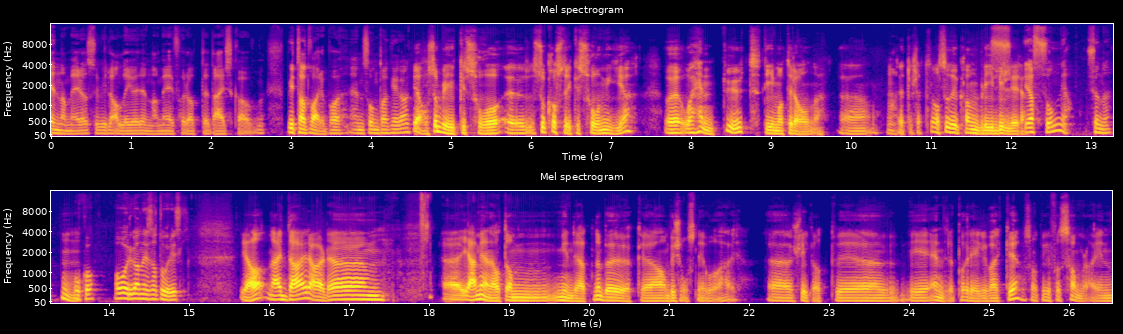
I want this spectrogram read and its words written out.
enda mer, og så vil alle gjøre enda mer for at det der skal bli tatt vare på. En sånn tankegang. Ja, og så, blir det ikke så, eh, så koster det ikke så mye eh, å hente ut de materialene, eh, rett og slett. Altså det kan bli billigere. Ja, sånn, ja. Skjønner. Ok. Og organisatorisk. Ja, nei, der er det eh, Jeg mener at myndighetene bør øke ambisjonsnivået her. eh, Slik at vi, vi endrer på regelverket, sånn at vi får samla inn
